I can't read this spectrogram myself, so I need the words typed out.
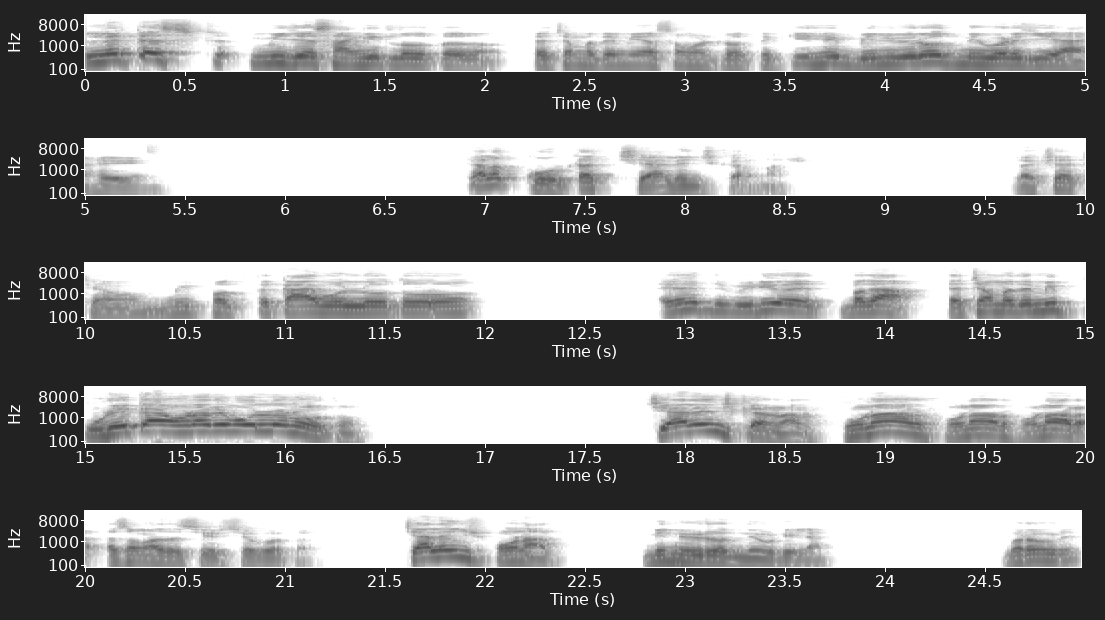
लेटेस्ट मी जे सांगितलं होतं त्याच्यामध्ये मी असं म्हटलं होतं की हे बिनविरोध निवड जी आहे त्याला कोर्टात चॅलेंज करणार. लक्षात ठेवा मी फक्त काय बोललो होतो? व्हिडिओ आहेत. बघा त्याच्यामध्ये मी पुढे काय होणार आहे बोललो नव्हतो. चॅलेंज करणार. होणार होणार होणार असं माझं शीर्षक होतं. चॅलेंज होणार बिनविरोध निवडीला. बरोबर आहे?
